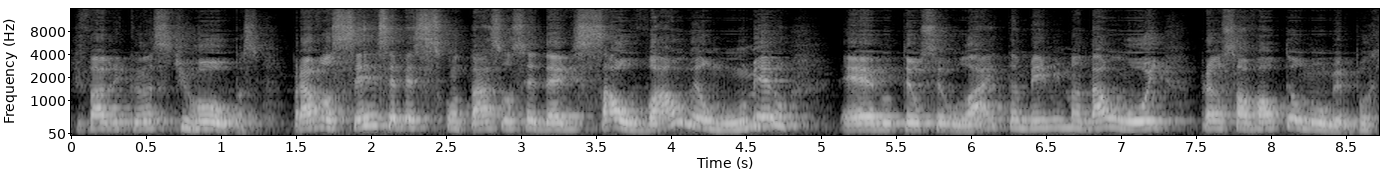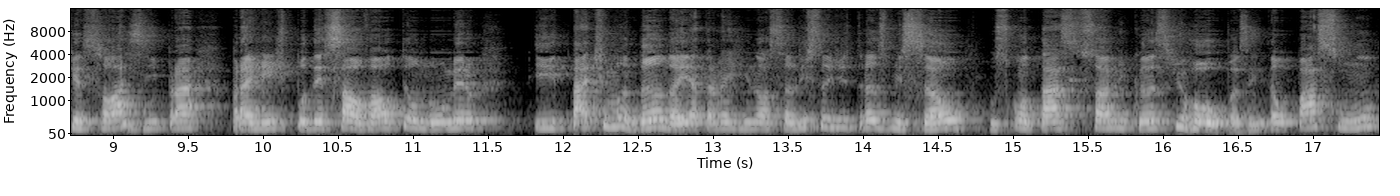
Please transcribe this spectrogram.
de fabricantes de roupas. Para você receber esses contatos, você deve salvar o meu número é, no teu celular e também me mandar um oi para eu salvar o teu número, porque só assim para a gente poder salvar o teu número e tá te mandando aí através de nossa lista de transmissão os contatos dos fabricantes de roupas. Então, passo 1 um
